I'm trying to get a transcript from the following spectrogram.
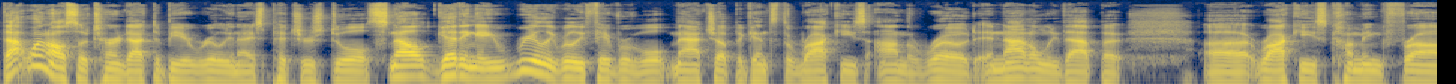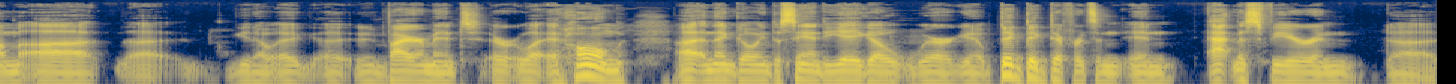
That one also turned out to be a really nice pitcher's duel. Snell getting a really, really favorable matchup against the Rockies on the road, and not only that, but uh, Rockies coming from uh, uh you know an environment or well, at home, uh, and then going to San Diego, where you know big, big difference in in atmosphere and uh,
